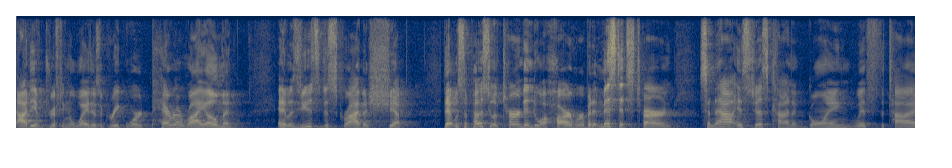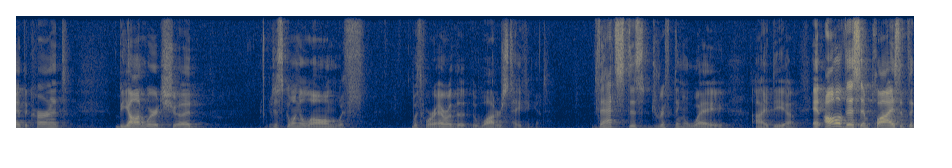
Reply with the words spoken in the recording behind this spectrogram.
idea of drifting away, there's a Greek word, parariomen, and it was used to describe a ship that was supposed to have turned into a harbor, but it missed its turn, so now it's just kind of going with the tide, the current, beyond where it should, just going along with, with wherever the, the water's taking. That's this drifting away idea. And all of this implies that the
